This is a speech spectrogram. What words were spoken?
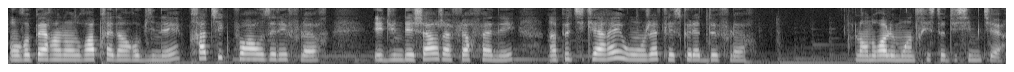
On repère un endroit près d'un robinet, pratique pour arroser les fleurs, et d'une décharge à fleurs fanées, un petit carré où on jette les squelettes de fleurs. L'endroit le moins triste du cimetière.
